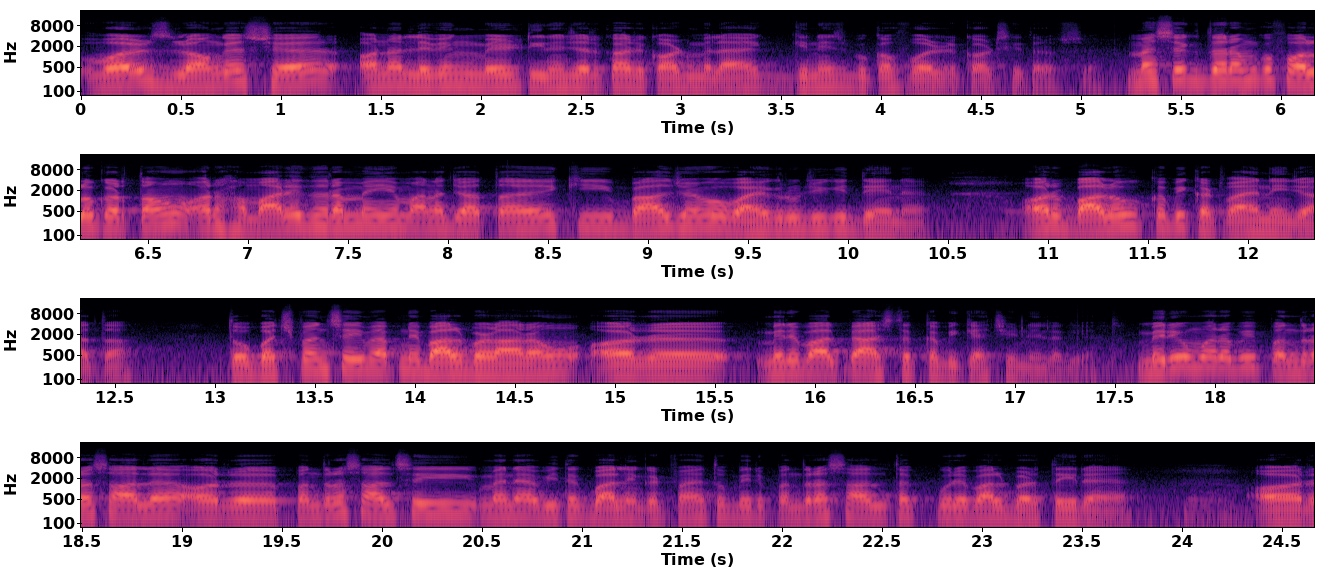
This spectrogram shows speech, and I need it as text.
World's longest hair on a living male teenager का रिकॉर्ड मिला है Guinness Book of World Records की तरफ़ से। मैं सिख धर्म को फॉलो करता हूँ और हमारे धर्म में ये माना जाता है कि बाल जो है वो वाहिगुरु जी की देन है और बालों को कभी कटवाया नहीं जाता। तो बचपन से ही मैं अपने बाल बढ़ा रहा हूँ और मेरे बाल पे आज तक कभी कैंची नहीं लगी मेरी उम्र अभी पंद्रह साल है और पंद्रह साल से ही मैंने अभी तक बाल नहीं कटवाए तो मेरे पंद्रह साल तक पूरे बाल बढ़ते ही रहे हैं। और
